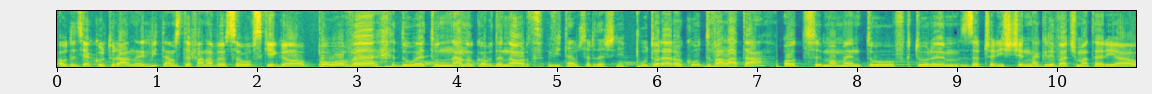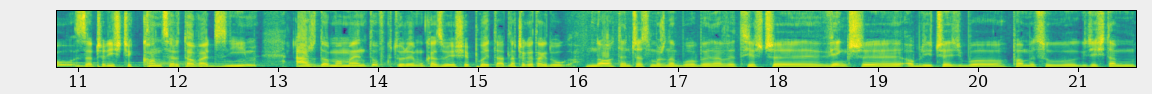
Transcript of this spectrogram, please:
W audycjach kulturalnych witam Stefana Wesołowskiego, połowę duetu Nanook of the North. Witam serdecznie. Półtora roku, dwa lata od momentu, w którym zaczęliście nagrywać materiał, zaczęliście koncertować z nim, aż do momentu, w którym ukazuje się płyta. Dlaczego tak długo? No, ten czas można byłoby nawet jeszcze większy obliczyć, bo pomysł gdzieś tam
